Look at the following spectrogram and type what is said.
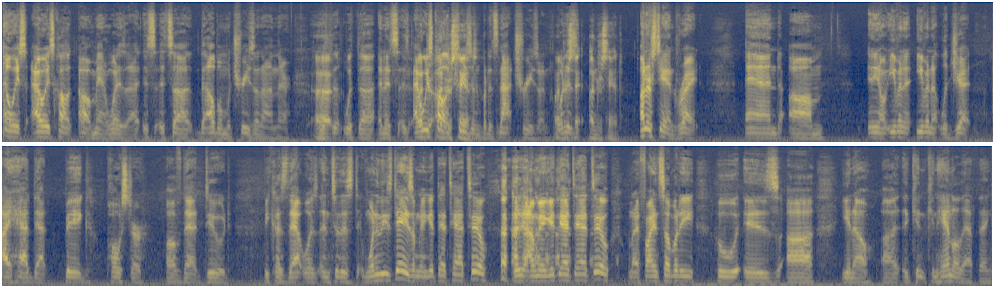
I always I always call it. Oh man, what is that? It's it's uh the album with treason on there. With, the, with the and it's, I always under- call it treason, but it's not treason. What is Understand, understand. understand right? And um, you know, even at, even at legit, I had that big poster of that dude because that was and to this one of these days I'm gonna get that tattoo. I'm gonna get that tattoo when I find somebody who is uh, you know uh, can can handle that thing.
